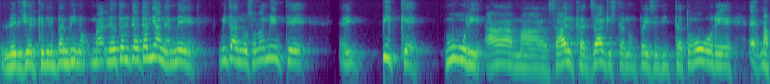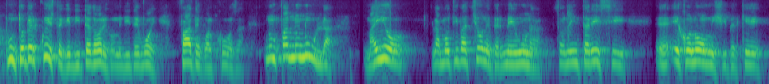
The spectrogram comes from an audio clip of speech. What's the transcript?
le ricerche del bambino, ma le autorità italiane a me mi danno solamente eh, picche, muri, ah ma sai il Kazakistan è un paese dittatore, eh, ma appunto per questo è che dittatore, come dite voi, fate qualcosa, non fanno nulla, ma io la motivazione per me è una, sono interessi eh, economici perché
